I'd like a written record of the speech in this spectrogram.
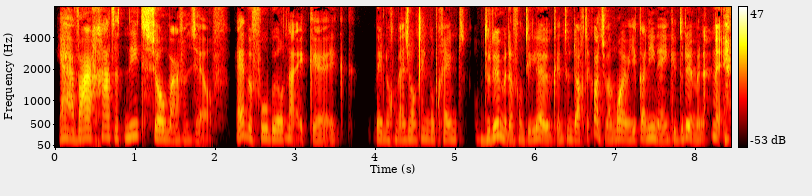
Ja, waar gaat het niet zomaar vanzelf? Hè, bijvoorbeeld, nou, ik, eh, ik weet nog, mijn zoon ging op een gegeven moment op drummen. Dat vond hij leuk. En toen dacht ik, oh, het is wel mooi, want je kan niet in één keer drummen. Nou, Nee.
